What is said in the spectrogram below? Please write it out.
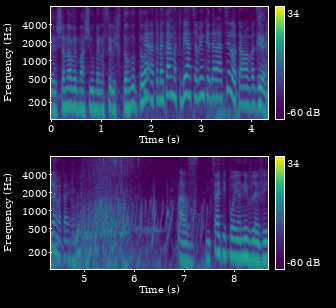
אה, שנה ומשהו מנסה לכתוב אותו. כן, אתה בינתיים מטביע עצבים כדי להציל אותם, אבל זה כן. יקרה מתי. אז נמצא איתי פה יניב לוי,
